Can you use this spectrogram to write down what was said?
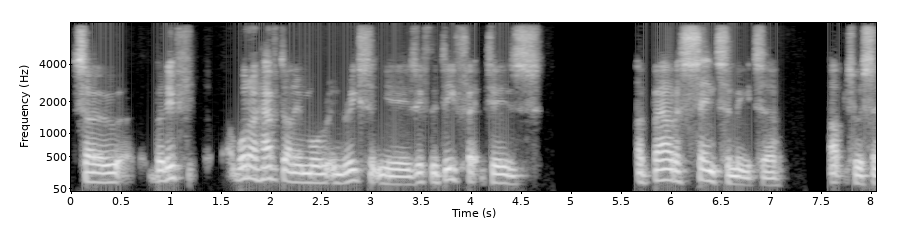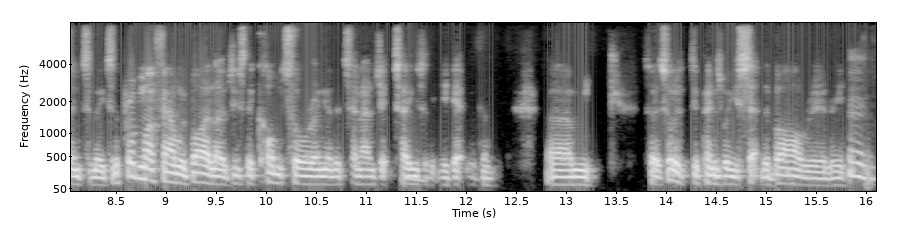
so, but if what I have done in more in recent years, if the defect is about a centimetre up to a centimetre, the problem I found with bilobes is the contouring and the telangiectasia that you get with them. Um, so it sort of depends where you set the bar, really. Mm.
